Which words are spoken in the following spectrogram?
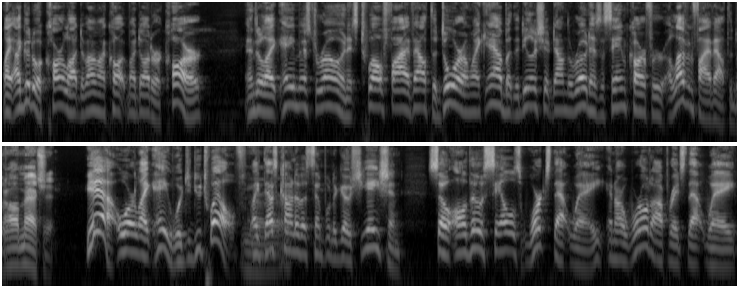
Like I go to a car lot to buy my car, my daughter a car, and they're like, "Hey, Mr. Owen, it's twelve five out the door." I'm like, "Yeah, but the dealership down the road has the same car for eleven five out the door." I'll match it. Yeah, or like, "Hey, would you do 12?" Like that's Right. kind of a simple negotiation. So, although sales works that way and our world operates that way,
